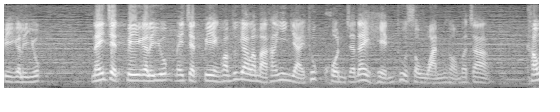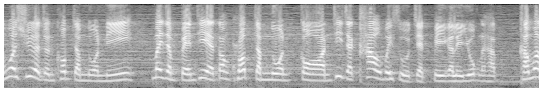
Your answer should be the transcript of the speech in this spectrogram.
ปีกาลยุค ใน 7 ปีกาลยุคใน 7 ปีแห่งความทุกข์ยากลำบากครั้งยิ่งใหญ่ทุกคนจะได้เห็นทูตสวรรค์ของพระเจ้า คำว่าเชื่อจนครบจำนวนนี้ ไม่จำเป็นที่จะต้องครบจำนวนก่อนที่จะเข้าไปสู่ 7 ปีกาลยุคนะครับคำว่า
